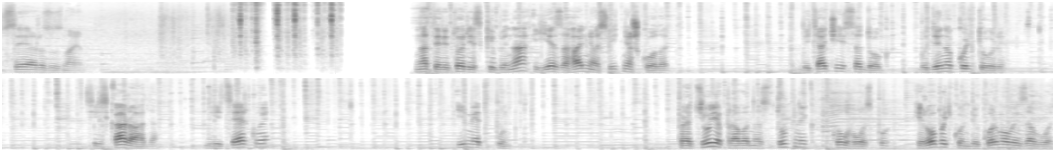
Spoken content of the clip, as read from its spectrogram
все розузнаємо. На території Скибина є загальна освітня школа, дитячий садок, будинок культури, сільська рада, дві церкви і медпункт. Працює правонаступник колгоспу і робить комбікормовий завод.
